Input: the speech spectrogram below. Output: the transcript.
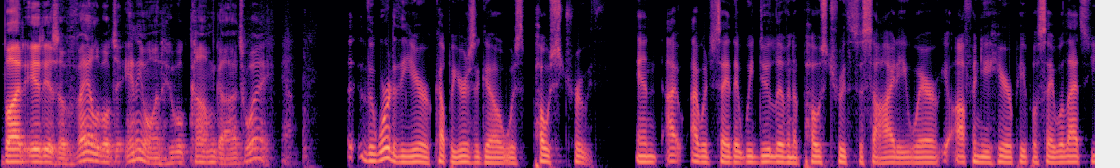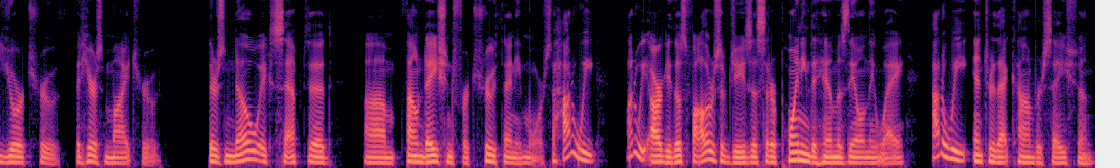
but it is available to anyone who will come God's way. The word of the year a couple years ago was post truth. And I, I would say that we do live in a post truth society where often you hear people say, well, that's your truth, but here's my truth. There's no accepted um, foundation for truth anymore. So, how do we how do we argue those followers of Jesus that are pointing to him as the only way? How do we enter that conversation?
